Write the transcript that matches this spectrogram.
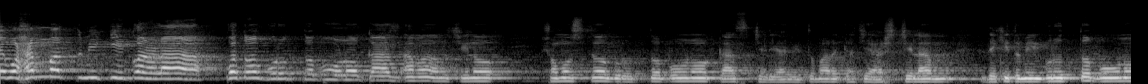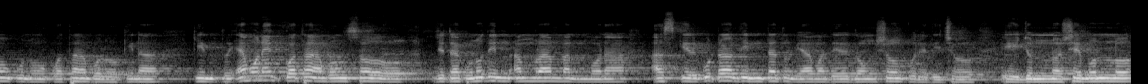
এ মোহাম্মদ, তুমি কি করলা? কত গুরুত্বপূর্ণ কাজ আমার ছিল। সমস্ত গুরুত্বপূর্ণ কাজ ছেড়ে আমি তোমার কাছে আসছিলাম। দেখি তুমি গুরুত্বপূর্ণ কোনো কথা বলো কিনা। কিন্তু এমন এক কথা বলছো, যেটা কোনোদিন আমরা মানব না। আজকের গোটা দিনটা তুমি আমাদের ধ্বংস করে দিছ। এই জন্য সে বলল,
